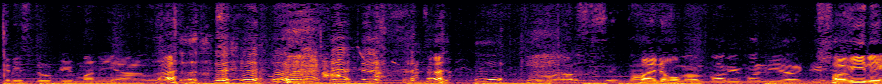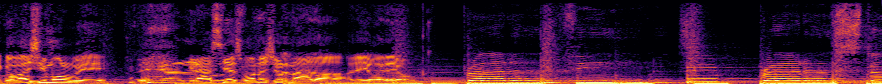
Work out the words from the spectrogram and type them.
crees tú que 60 Bueno. Família, que vagi molt bé. Vinga. Gràcies, bona jornada. Adéu, adéu. Brighter Venus, brighter star,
